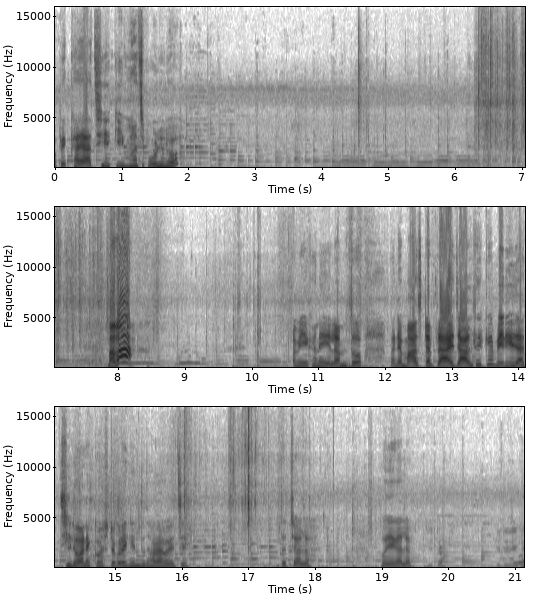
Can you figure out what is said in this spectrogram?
অপেক্ষায় আছি, কি মাছ পড়ল। বাবা! আমি এখানে এলাম তো মানে মাছটা প্রায় জাল থেকে বেরিয়ে যাচ্ছিল, অনেক কষ্ট করে কিন্তু ধরা হয়েছে। তো চলো হয়ে গেল। এটা এটা রেখে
